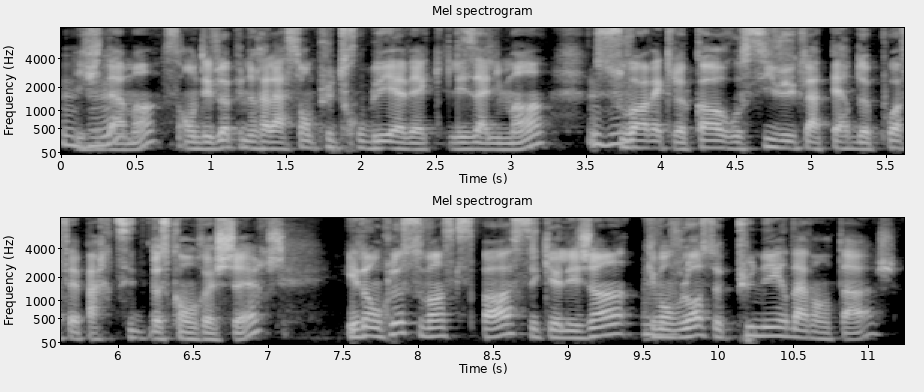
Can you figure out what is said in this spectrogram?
Mhm. évidemment. On développe une relation plus troublée avec les aliments, Mhm. souvent avec le corps aussi, vu que la perte de poids fait partie de ce qu'on recherche. Et donc là, souvent, ce qui se passe, c'est que les gens qui vont vouloir se punir davantage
